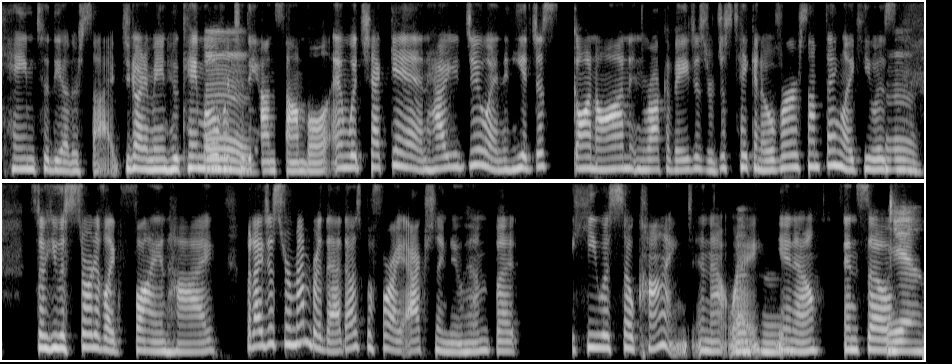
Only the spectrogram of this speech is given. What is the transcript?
came to the other side. Do you know what I mean? Who came over mm. to the ensemble and would check in, how you doing? And he had just gone on in Rock of Ages or just taken over or something. Like he was mm. so he was sort of like flying high. But I just remember that. That was before I actually knew him, but he was so kind in that way, mm-hmm. you know? And so yeah.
